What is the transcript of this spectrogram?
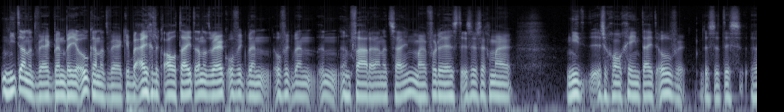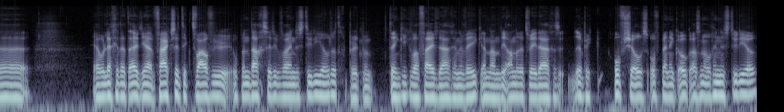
niet aan het werk ben, ben je ook aan het werk. Ik ben eigenlijk altijd aan het werk of ik ben, of ik ben een, een vader aan het zijn. Maar voor de rest is er zeg maar niet, is er gewoon geen tijd over. Dus het is, uh, ja, hoe leg je dat uit? Ja, vaak zit ik twaalf uur op een dag zit ik wel in de studio. Dat gebeurt me denk ik wel vijf dagen in de week. En dan die andere twee dagen heb ik of shows of ben ik ook alsnog in de studio.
